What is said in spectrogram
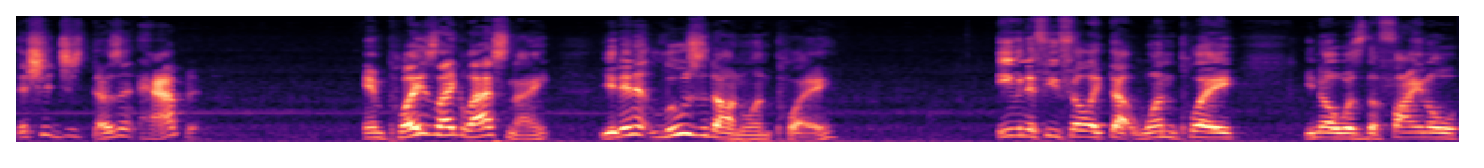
this shit just doesn't happen. In plays like last night, you didn't lose it on one play. Even if you felt like that one play, you know, was the final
